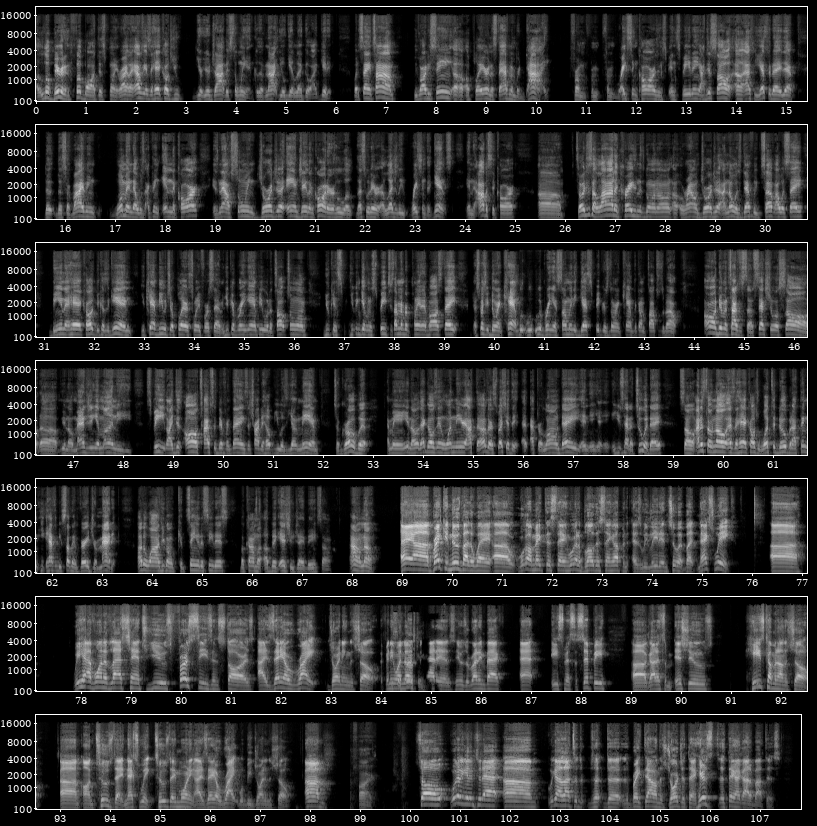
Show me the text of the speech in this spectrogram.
a little bigger than football at this point, right? Like obviously, as a head coach, you your your job is to win because if not, you'll get let go. I get it, but at the same time, we've already seen a, a player and a staff member die from from from racing cars and, and speeding. I just saw uh, actually yesterday that the the surviving woman that was I think in the car is now suing Georgia and Jalen Carter, who uh, that's who they're allegedly racing against in the opposite car. Um, so just a lot of craziness going on uh, around Georgia. I know it's definitely tough. I would say being a head coach because again, you can't be with your players twenty four seven. You can bring in people to talk to them. You can you can give them speeches. I remember playing at Ball State, especially during camp. We, we, we would bring in so many guest speakers during camp to come talk to us about all different types of stuff, sexual assault, uh, you know, managing your money, speed, like just all types of different things to try to help you as young men to grow. But I mean, you know, that goes in one ear after the other, especially the, after a long day, and, and you just had a two a day. So I just don't know as a head coach what to do, but I think it has to be something very dramatic. Otherwise, you're going to continue to see this become a, a big issue, JB. So I don't know. Hey, uh, breaking news, by the way. Uh, we're gonna make this thing. We're gonna blow this thing up as we lead into it. But next week, uh, we have one of Last Chance U's first season stars, Isaiah Wright, joining the show. If anyone knows who that is, he was a running back at East Mississippi. Uh, got in some issues. He's coming on the show um, on Tuesday next week, Tuesday morning. Isaiah Wright will be joining the show. Um, Fire. so we're gonna get into that. Um, we got a lot to, to, to, to break down on this Georgia thing. Here's the thing I got about this.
